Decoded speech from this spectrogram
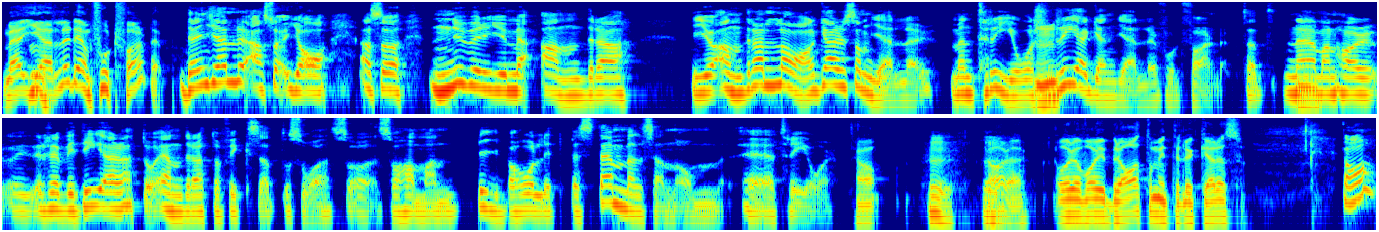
Men gäller den fortfarande? Den gäller, alltså ja, alltså nu är det ju med andra, det är ju andra lagar som gäller, men treårsregeln gäller fortfarande. Så att när man har reviderat och ändrat och fixat och så, så, så har man bibehållit bestämmelsen om eh, tre år. Ja, Mm. ja det. Och det var ju bra att de inte lyckades. Ja,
